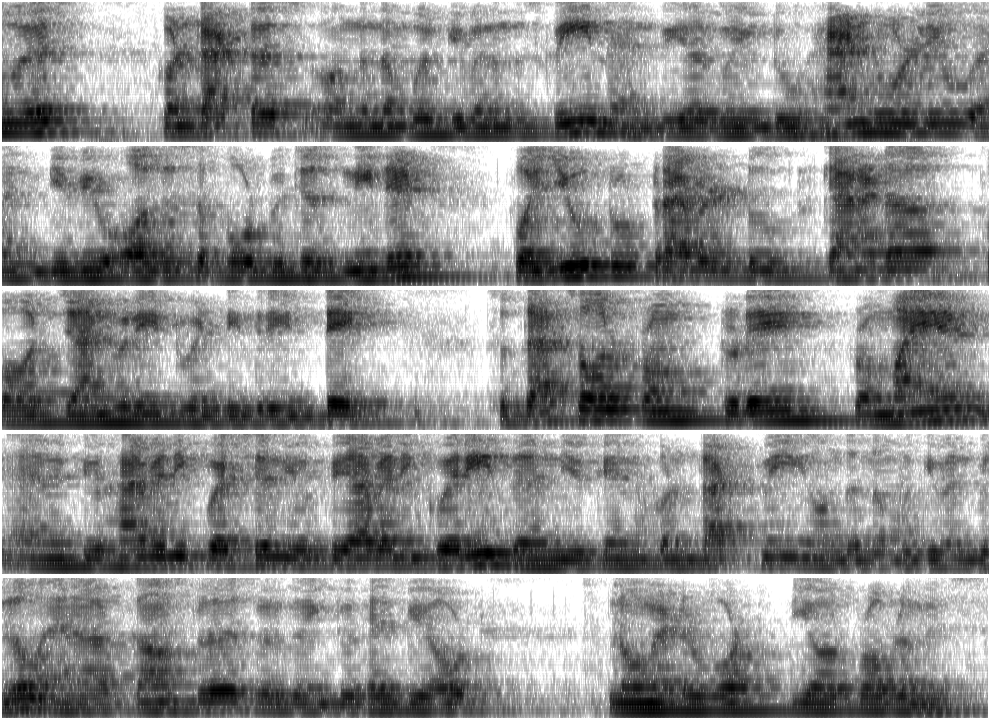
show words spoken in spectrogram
do is contact us on the number given on the screen and we are going to handhold you and give you all the support which is needed for you to travel to Canada for January 23 intake. So that's all from today from my end and if you have any question, if you have any query then you can contact me on the number given below and our counselors will going to help you out no matter what your problem is.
